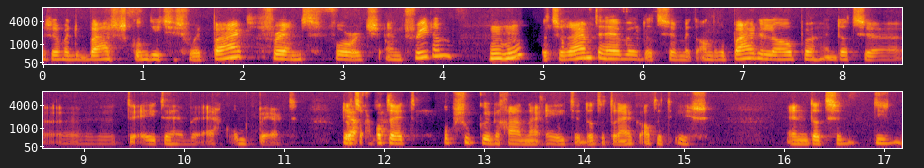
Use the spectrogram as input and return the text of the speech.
zeg maar de basiscondities voor het paard. Friends, Forage en Freedom. Mm -hmm. Dat ze ruimte hebben, dat ze met andere paarden lopen en dat ze uh, te eten hebben, eigenlijk onbeperkt. Dat ja. ze altijd op zoek kunnen gaan naar eten, dat het er eigenlijk altijd is. En dat ze, die,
